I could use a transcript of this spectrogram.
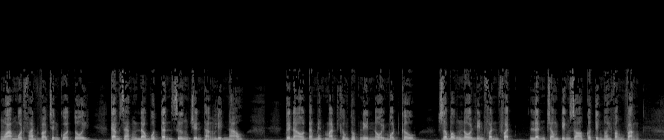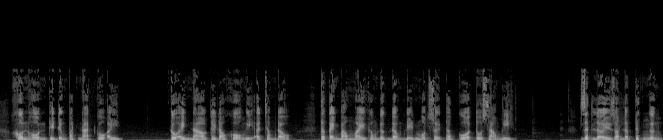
ngoạm một phát vào chân của tôi, cảm giác đau bút tận xương truyền thẳng lên não. Từ đầu ta mét mặt không thốt nên nổi một câu, do bỗng nổi lên phần phật, lẫn trong tiếng gió có tiếng nói văng vẳng. Khôn hồn thì đừng bắt nạt cô ấy. Cô ấy nào tôi đau khổ nghĩ ở trong đầu. Tao cảnh báo mày không được động đến một sợi tóc của tô xảo nghi. Dứt lời gió lập tức ngừng,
